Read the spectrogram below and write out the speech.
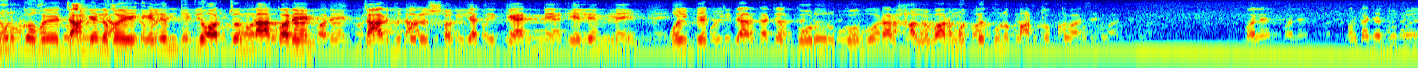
মূর্খ হয়ে, জাহেল হয়ে এলেম যদি অর্জন না করেন, যার ভিতরে শরীয়তি জ্ঞান নেই, এলেম নেই, ওই ব্যক্তিটার কাছে গরুর গোবর আর হালুয়ার মধ্যে কোনো পার্থক্য আছে? বলেন ওর কাছে দুটোই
